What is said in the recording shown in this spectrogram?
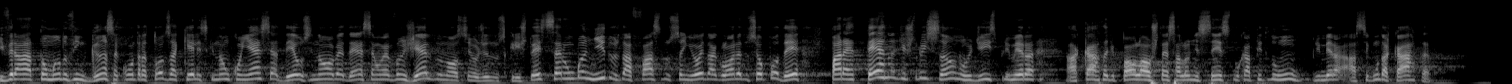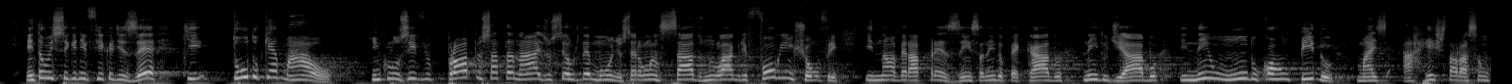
e virá tomando vingança contra todos aqueles que não conhecem a Deus e não obedecem ao Evangelho do nosso Senhor Jesus Cristo. Estes serão banidos da face do Senhor e da glória do seu poder para a eterna destruição, nos diz primeira, a carta de Paulo aos Tessalonicenses, no capítulo 1, primeira, a segunda carta. Então isso significa dizer que tudo que é mal, inclusive o próprio Satanás e os seus demônios, serão lançados no lago de fogo e enxofre, e não haverá presença nem do pecado, nem do diabo, e nem um mundo corrompido, mas a restauração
